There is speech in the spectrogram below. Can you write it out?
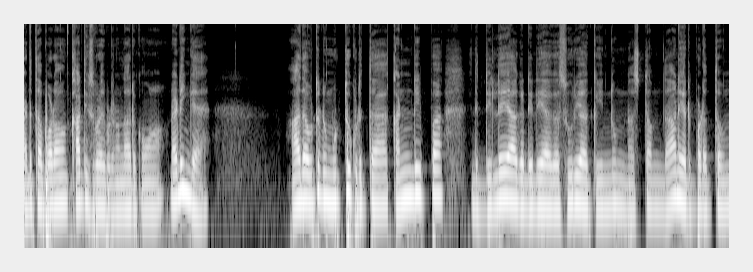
அடுத்த படம் கார்த்திக் சுப்ராஜ் படம் நல்லாயிருக்கும் நடிங்க. அதை விட்டுட்டு முட்டு கொடுத்தா கண்டிப்பாக இது டிலே ஆக டிலே ஆக சூர்யாவுக்கு இன்னும் நஷ்டம் தான் ஏற்படுத்தும்.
